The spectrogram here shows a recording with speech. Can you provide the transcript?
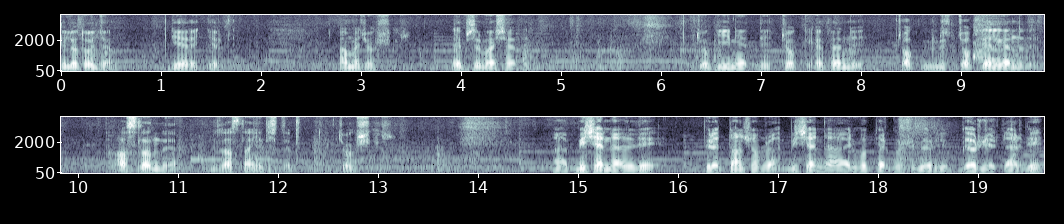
Pilot olacağım diyerek girdi. Ama çok şükür. Hepsini başardı. Çok iyi niyetli, çok efendi, çok dürüst, çok delikanlı. Aslandı yani. Biz aslan yetiştirdik. Çok şükür. Ha, bir sene dedi pilottan sonra bir sene daha helikopter kursu görecek, göreceklerdi.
